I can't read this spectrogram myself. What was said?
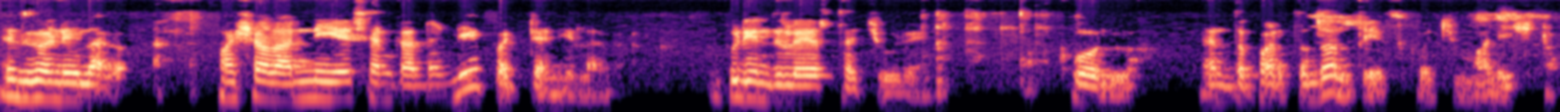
ఇదిగోండి ఇలాగ. మసాలా అన్నీ వేసాను కదండి పట్టాను ఇలాగ. ఇప్పుడు ఇందులో వేస్తా చూడండి. కోళ్ళు ఎంత పడుతుందో అంత వేసుకోవచ్చు మన ఇష్టం.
